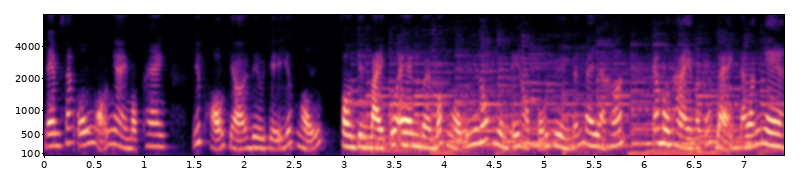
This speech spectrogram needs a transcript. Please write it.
đem sắc uống mỗi ngày một thang, giúp hỗ trợ điều trị giấc ngủ. Phần trình bày của em về mất ngủ dưới góc nhìn y học cổ truyền đến đây là hết. Cảm ơn thầy và các bạn đã lắng nghe.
